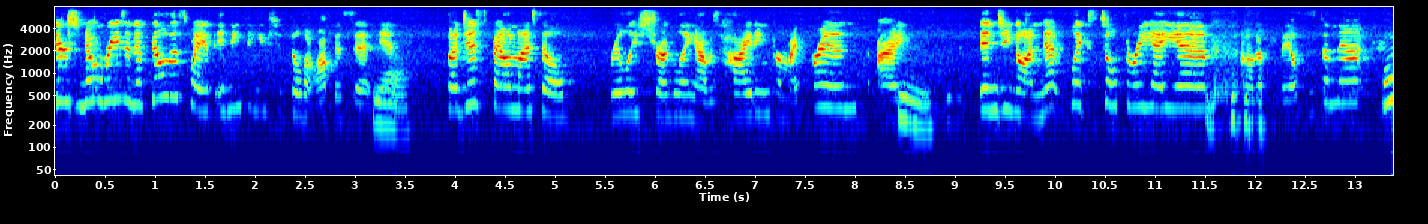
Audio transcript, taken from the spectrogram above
there's no reason to feel this way. If anything, you should feel the opposite." And yeah so I just found myself really struggling. I was hiding from my friends. I Hmm. was binging on Netflix till 3 a.m. I don't know if anybody else has done that. oh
